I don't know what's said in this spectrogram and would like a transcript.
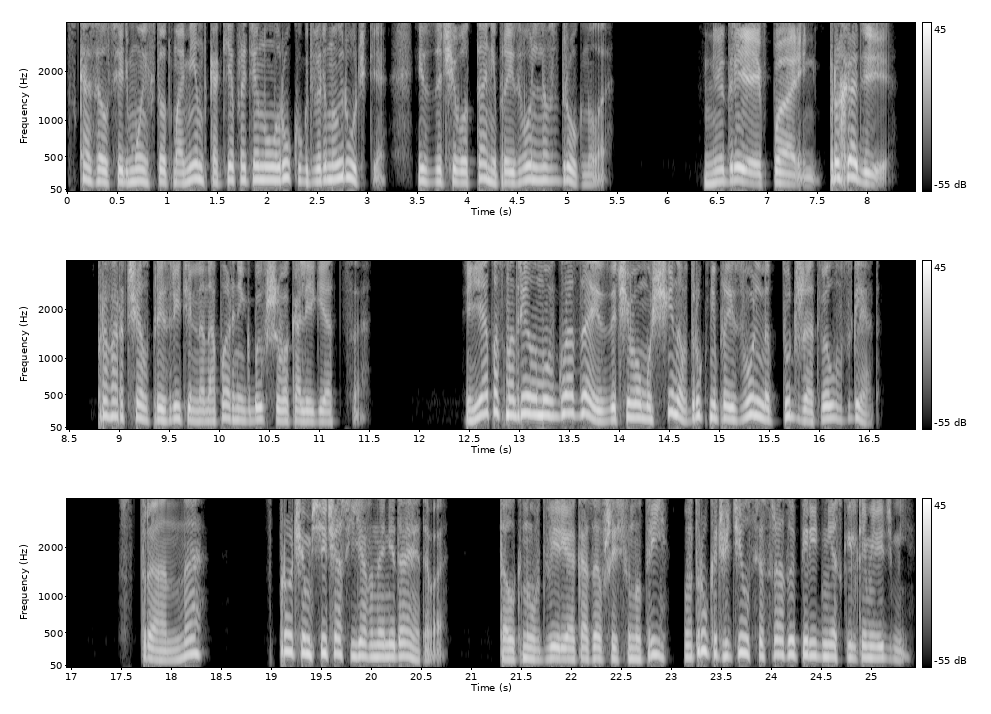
сказал седьмой в тот момент, как я протянул руку к дверной ручке, из-за чего та непроизвольно вздрогнула. «Не дрейф, парень, проходи!» — проворчал презрительно напарник бывшего коллеги отца. Я посмотрел ему в глаза, из-за чего мужчина вдруг непроизвольно тут же отвел взгляд. Странно. Впрочем, сейчас явно не до этого. Толкнув дверь и оказавшись внутри, вдруг очутился сразу перед несколькими людьми.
